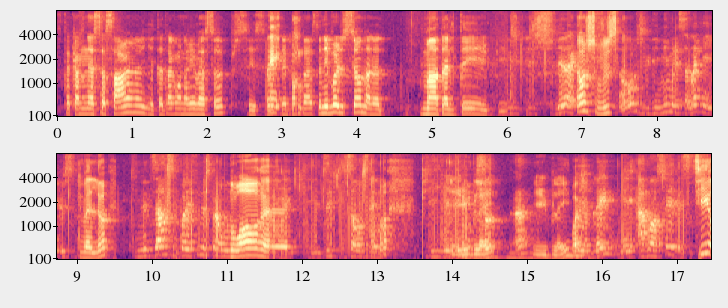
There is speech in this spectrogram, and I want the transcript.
C'était comme nécessaire, là. Il était temps qu'on arrive à ça. Puis c'est c'est- important. C'est une évolution dans notre mentalité. Puis... Je suis bien d'accord, je trouve juste drôle. J'ai vu des mimes récemment quand il y a eu cette nouvelle-là qui me disaient Ah, c'est pas un film de super-héros noir euh, qui, qui sont au cinéma. Puis Il y a des eu Blade. Hein? Il y a eu Blade. Ouais, il y a Blade, mais avant ça, il y avait Steel.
